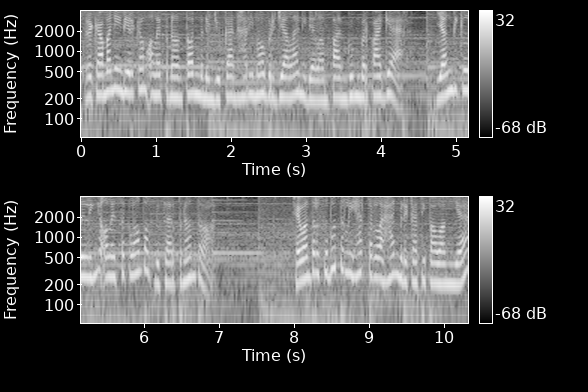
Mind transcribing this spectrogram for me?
Rekaman yang direkam oleh penonton menunjukkan harimau berjalan di dalam panggung berpagar yang dikelilingi oleh sekelompok besar penonton. Hewan tersebut terlihat perlahan mendekati pawangnya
